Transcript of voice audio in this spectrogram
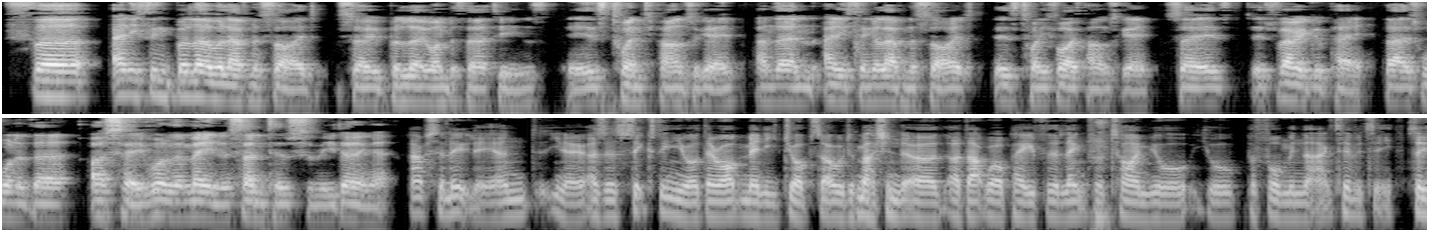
for anything below 11 aside, so below under 13s, is £20 a game. And then anything 11 aside is £25 a game. So it's, it's very good pay. That is one of the, I'd say, one of the main incentives for me doing it. Absolutely, and you know, as a sixteen-year-old, there aren't many jobs I would imagine that are, are that well paid for the length of time you're you're performing that activity. So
